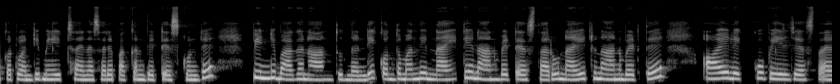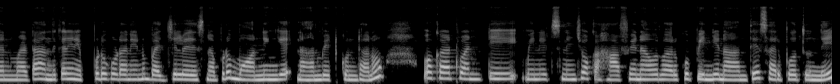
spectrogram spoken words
ఒక ట్వంటీ మినిట్స్ అయినా సరే పక్కన పెట్టేసుకుంటే పిండి బాగా నానుతుందండి. కొంతమంది నైటే నానబెట్టేస్తారు. నైట్ నానబెడితే ఆయిల్ ఎక్కువ పీల్ చేస్తాయన్నమాట అందుకని నేను ఎప్పుడు కూడా నేను బజ్జీలు వేసినప్పుడు మార్నింగే నానబెట్టుకుంటాను. ఒక ట్వంటీ మినిట్స్ నుంచి ఒక హాఫ్ అన్ అవర్ వరకు పిండి నానితే సరిపోతుంది.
